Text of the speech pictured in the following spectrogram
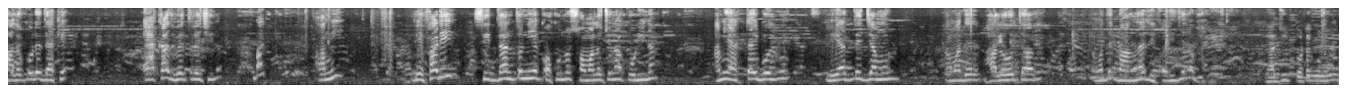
ভালো করে দেখে এক হাত ভেতরে ছিল। বাট আমি রেফারি সিদ্ধান্ত নিয়ে কখনো সমালোচনা করি না। আমি একটাই বলব প্লেয়ারদের যেমন আমাদের ভালো হতে হবে। আমাদের বাংলার রেফারিদেরও ভালো রাজুর কটা গোল হলো?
